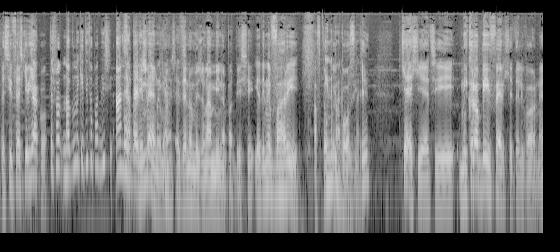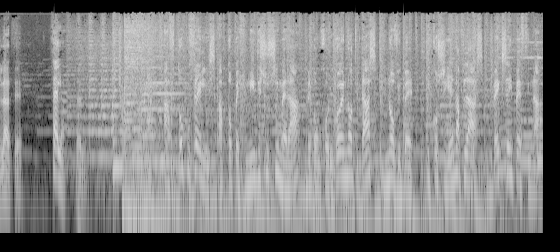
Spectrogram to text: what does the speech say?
Εσύ θες Κυριάκο; Τέλος πάντων, να δούμε και τι θα απαντήσει. Αν θα Ναι, απαντήσει ο περιμένουμε. Παπαγιάννης, Ε, έτσι. δεν νομίζω να μην απαντήσει, γιατί είναι βαρύ αυτό Είναι που πάρα πολύ υπόθηκε. Και έχει έτσι. Μικρό beef έρχεται λοιπόν. Ελάτε. Θέλω. Θέλω. Αυτό που θέλεις από το παιχνίδι σου σήμερα με τον χορηγό ενότητας Novibet 21+. Παίξε υπεύθυνα.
